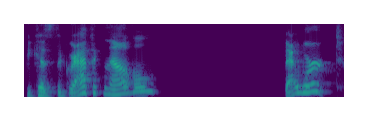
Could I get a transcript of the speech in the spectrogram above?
because the graphic novel, that worked.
